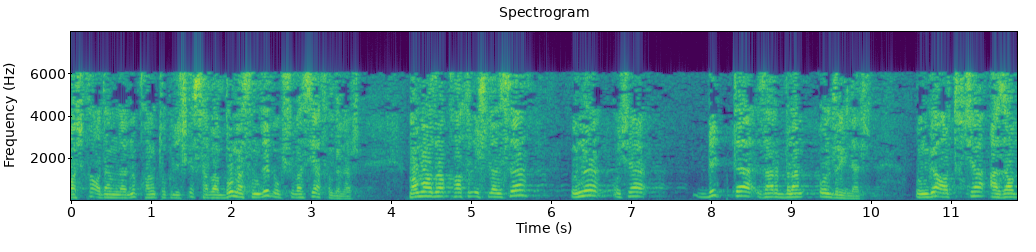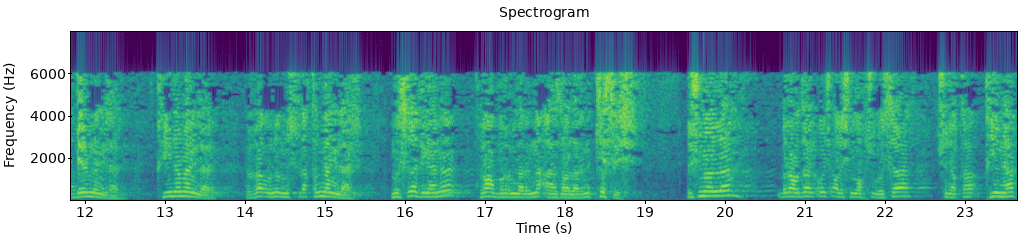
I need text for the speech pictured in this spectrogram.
boshqa odamlarni qoni to'kilishiga sabab bo'lmasin deb u kishi vasiyat qildilar. Mabodo qotil ushlansa uni o'sha bitta zarb bilan o'ldiringlar. Unga ortiqcha azob bermanglar qiynamanglar va uni musla qilmanglar. Musla degani quloq burunlarini a'zolarini kesish. Dushmanlar birovdan o'ch olishmoqchi bo'lsa shunaqa qiynab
